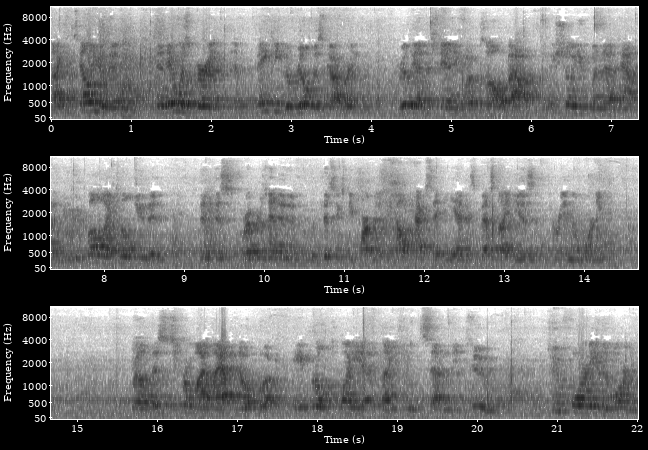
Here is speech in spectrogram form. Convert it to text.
And I can tell you that, that it was very, making the real discovery, really understanding what it was all about. Let me show you when that happened. You recall I told you that, that this representative from the physics department at Caltech said he had his best ideas at 3 in the morning? Well, this is from my lab notebook, April 20th, 1972, 2.40 in the morning.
